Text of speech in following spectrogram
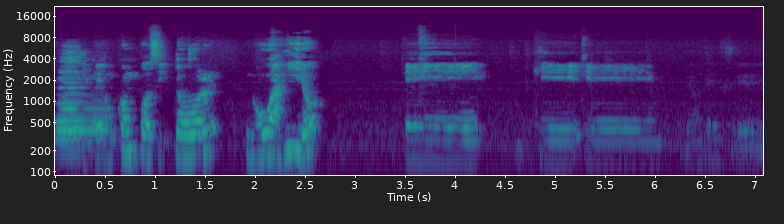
de un compositor guajiro eh, que eh, ¿de dónde es? Eh,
